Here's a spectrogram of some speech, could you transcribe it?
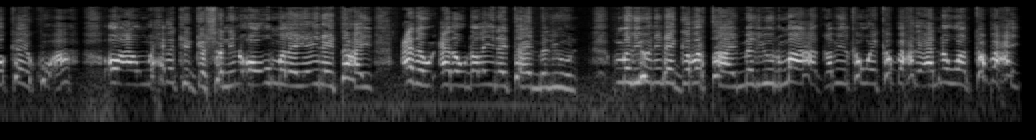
ookay ku ah oo aan waxba ka gashanin oo u maleeya inay tahay cadow cadow dhalay inay tahay malyuun malyuun inay gabar tahay malyuun ma aha qabiilka way ka baxday anna waan ka baxay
